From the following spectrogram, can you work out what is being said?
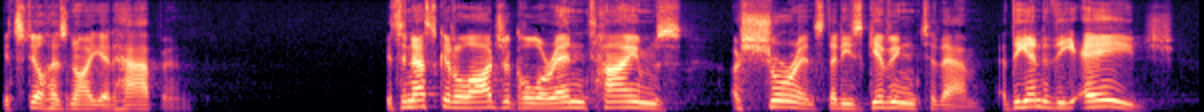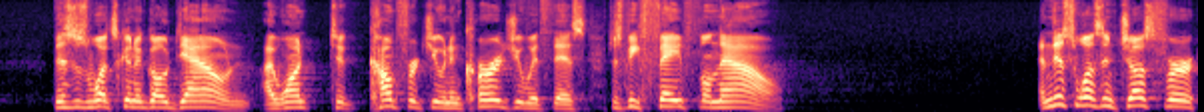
It still has not yet happened. It's an eschatological or end times assurance that he's giving to them. At the end of the age, this is what's going to go down. I want to comfort you and encourage you with this. Just be faithful now. And this wasn't just for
